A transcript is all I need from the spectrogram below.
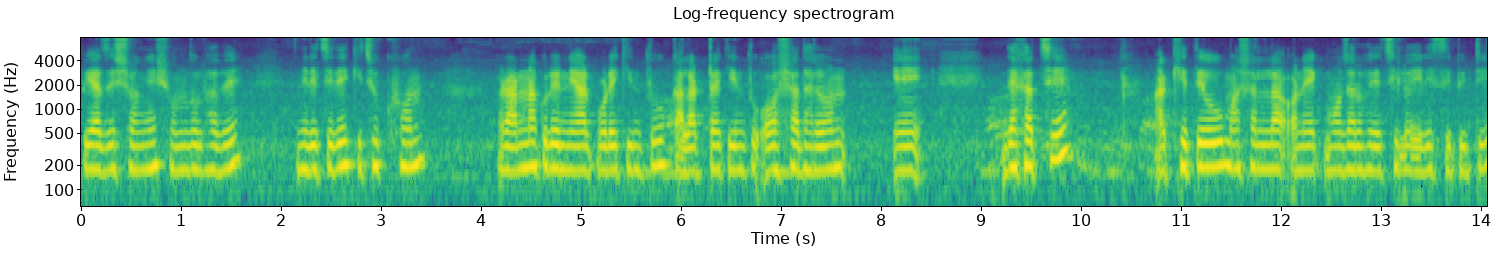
পেঁয়াজের সঙ্গে সুন্দরভাবে নেড়েচেড়ে কিছুক্ষণ রান্না করে নেওয়ার পরে কিন্তু কালারটা কিন্তু অসাধারণ দেখাচ্ছে। আর খেতেও মাসাল্লাহ অনেক মজার হয়েছিল এই রেসিপিটি।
